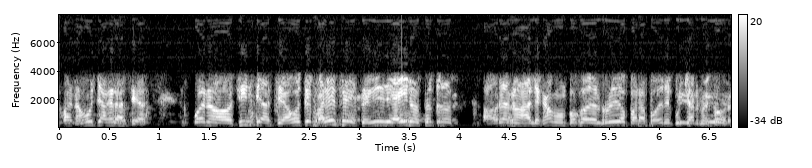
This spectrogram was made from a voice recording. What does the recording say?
Bueno, muchas gracias. Bueno, Cintia, si a vos te parece, seguir de ahí, nosotros ahora nos alejamos un poco del ruido para poder escuchar mejor.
